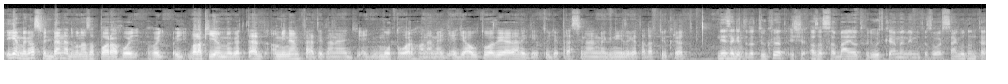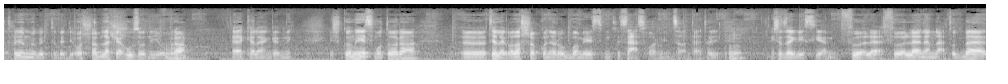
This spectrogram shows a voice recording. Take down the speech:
Igen, meg az, hogy benned van az a para, hogy, hogy, hogy valaki jön mögötted, ami nem feltétlenül egy, egy motor, hanem egy, egy autó, azért eléggé tudja presszionálni, meg nézegeted a tükröt. Nézegeted a tükröt, és az a szabályod, hogy úgy kell menni, mint az országodon, tehát ha jön mögötted egy gyorsabb, le kell húzódni jobbra, el kell engedni. És akkor mész motorral, ö, tényleg a lassabb kanyarokban mész, mint hogy 130-al, tehát hogy, és az egész ilyen föl-le, föl-le, nem látod be,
